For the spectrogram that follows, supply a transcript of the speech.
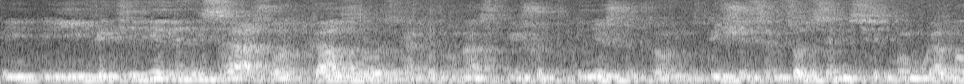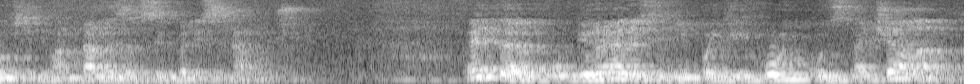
Екатерина не сразу отказывалась, как вот у нас пишут в книжке, в 1777 году все фонтаны засыпались сразу же. Это убирались они потихоньку. Сначала,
